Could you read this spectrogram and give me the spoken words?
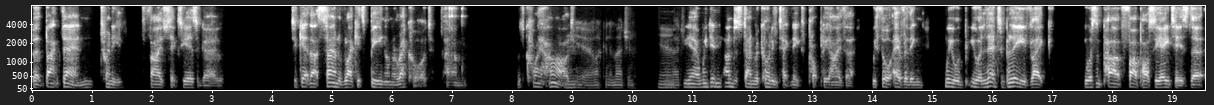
but back then, 25, six years ago, to get that sound of like it's been on a record um, was quite hard. Yeah, I can imagine. Yeah. Imagine. Yeah, we didn't understand recording techniques properly either. We thought everything we were you were led to believe like it wasn't part, far past the 80s that,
